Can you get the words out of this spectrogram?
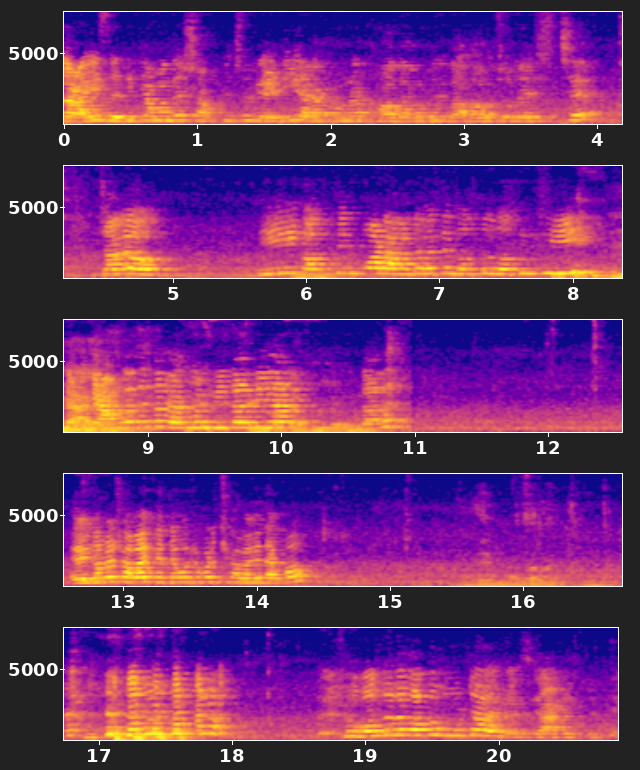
গাইস এদিকে আমাদের সবকিছু রেডি আর এখন আমরা খাওয়া দাওয়া করে দাদাও চলে এসেছে। চলো এই কতদিন পর আমাদের বাড়িতে নতুন অতিথি? আমরা যেতাম এখন বিদায় দিলাম দাদা সবাই খেতে বসে পড়েছে সবাইকে দেখো মজা লাগছে। সুগন্ধ তো কত মোটা হয়ে গেছে আগের থেকে।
